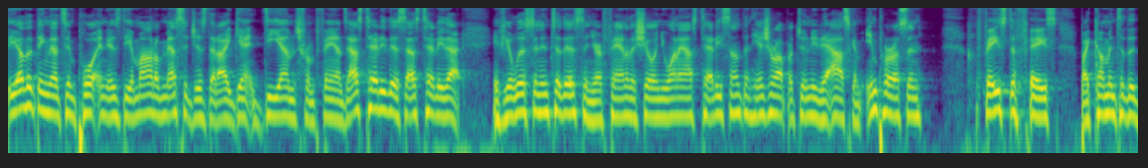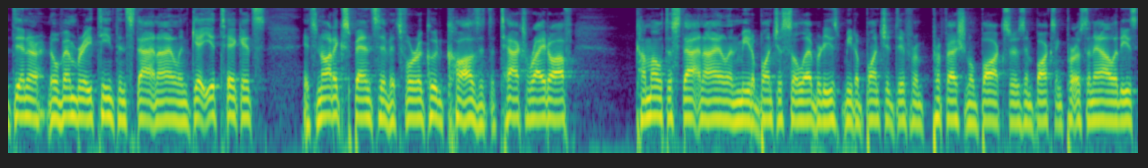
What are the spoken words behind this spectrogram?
the other thing that's important is the amount of messages that I get DMs from fans. Ask Teddy this, ask Teddy that. If you're listening to this and you're a fan of the show and you want to ask Teddy something, here's your opportunity to ask him in person, face to face, by coming to the dinner November 18th in Staten Island. Get your tickets. It's not expensive. It's for a good cause. It's a tax write off come out to Staten Island, meet a bunch of celebrities, meet a bunch of different professional boxers and boxing personalities.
